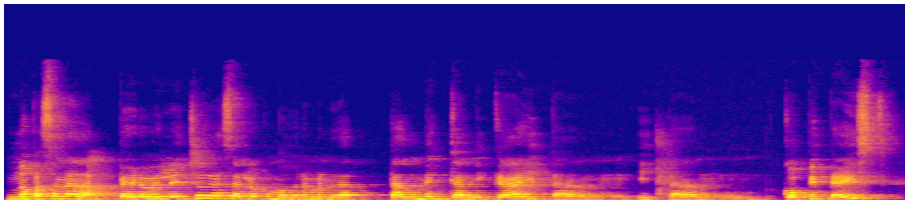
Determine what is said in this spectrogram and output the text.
no pasa nada. Pero el hecho de hacerlo como de una manera tan mecánica y tan, y tan copy-paste,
